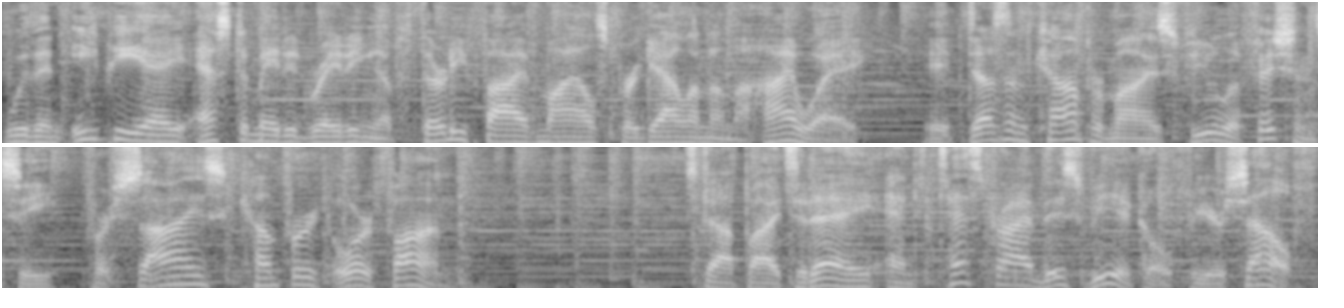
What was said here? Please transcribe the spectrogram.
With an EPA estimated rating of 35 miles per gallon on the highway, it doesn't compromise fuel efficiency for size, comfort, or fun. Stop by today and test drive this vehicle for yourself.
